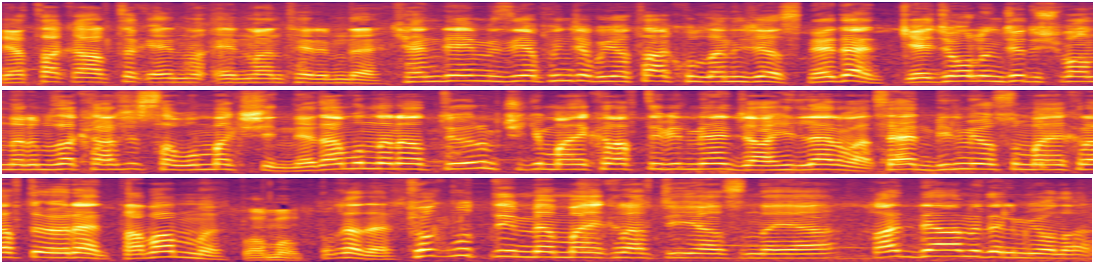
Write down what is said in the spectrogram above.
Yatak artık en- envanterimde. Kendi evimizi yapınca bu yatağı kullanacağız. Neden? Gece olunca düşmanlarımıza karşı savunmak için. Neden bunları atlıyorum? Çünkü Minecraft'ı bilmeyen cahiller var. Sen bilmiyorsun Minecraft'ı öğren. Tamam mı? Tamam. Bu kadar. Çok mutluyum ben Minecraft dünyasında ya. Hadi devam edelim yola.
